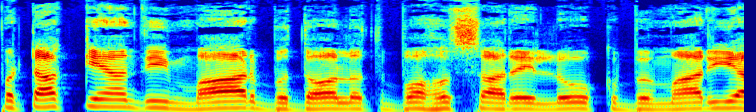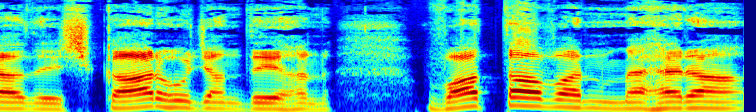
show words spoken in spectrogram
ਪਟਾਕਿਆਂ ਦੀ ਮਾਰ ਬਦੌਲਤ ਬਹੁਤ ਸਾਰੇ ਲੋਕ ਬਿਮਾਰੀਆਂ ਦੇ ਸ਼ਿਕਾਰ ਹੋ ਜਾਂਦੇ ਹਨ। ਵਾਤਾਵਰਨ ਮਹਿਰਾਂ,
